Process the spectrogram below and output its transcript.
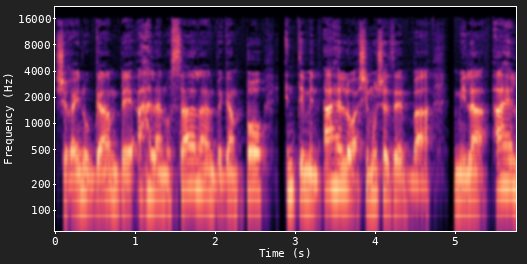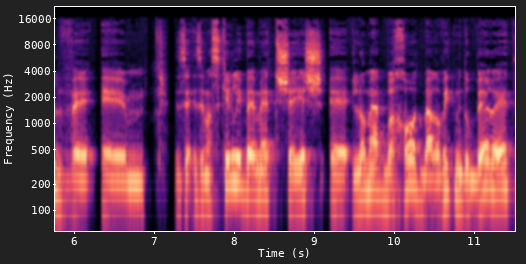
שראינו גם באהלן וסהלן וגם פה אינטי מן אהלו השימוש הזה במילה אהל וזה מזכיר לי באמת שיש אה, לא מעט ברכות בערבית מדוברת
